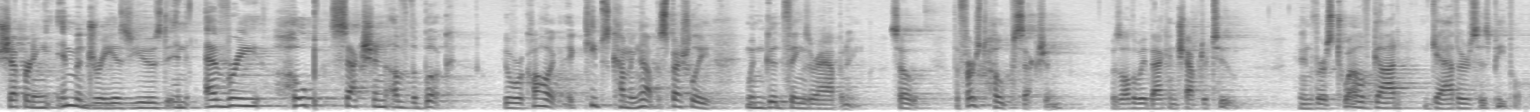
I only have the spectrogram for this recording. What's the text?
Shepherding imagery is used in every hope section of the book. You'll recall it, it keeps coming up, especially when good things are happening. So, the first hope section was all the way back in chapter 2. And in verse 12, God gathers his people.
